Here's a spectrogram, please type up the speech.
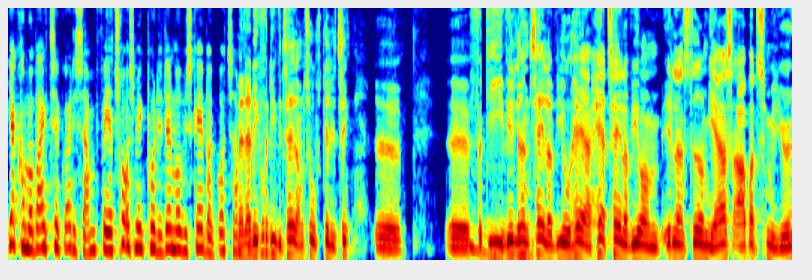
Jeg kommer bare ikke til at gøre det samme, for jeg tror simpelthen ikke på, at det er den måde, vi skaber et godt samfund Men er det ikke, på. fordi vi taler om to forskellige ting? Øh, Øh, fordi i virkeligheden taler vi jo her, her taler vi om et eller andet sted om jeres arbejdsmiljø,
